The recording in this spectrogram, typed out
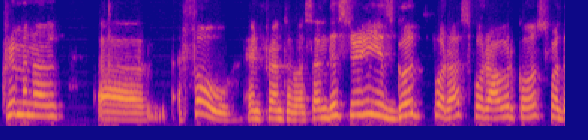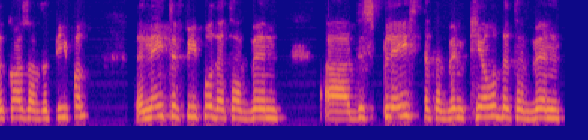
criminal uh, foe in front of us. And this really is good for us for our cause for the cause of the people the native people that have been uh, displaced that have been killed that have been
